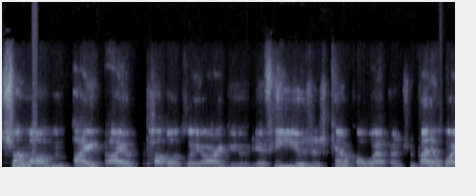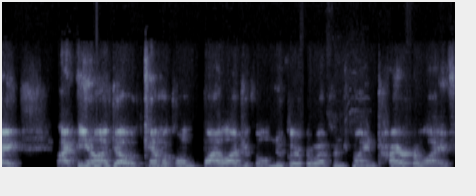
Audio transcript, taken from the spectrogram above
Some of them, I, I have publicly argued, if he uses chemical weapons, and by the way, I, you know, I've dealt with chemical and biological and nuclear weapons my entire life.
